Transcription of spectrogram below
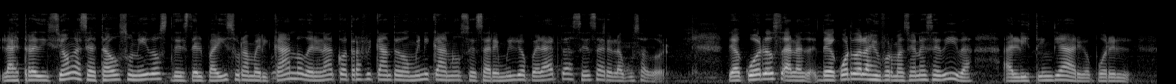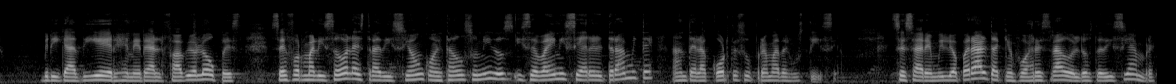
la extradición hacia Estados Unidos desde el país suramericano del narcotraficante dominicano César Emilio Peralta, César el Abusador. De acuerdo a, de acuerdo a las informaciones cedidas al listín diario por el brigadier general Fabio López, se formalizó la extradición con Estados Unidos y se va a iniciar el trámite ante la Corte Suprema de Justicia. César Emilio Peralta, quien fue arrestado el 2 de diciembre,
